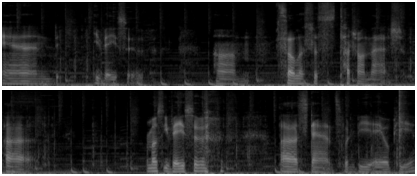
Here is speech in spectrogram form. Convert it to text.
and evasive. Um, so let's just touch on that. Uh, her most evasive uh, stance would be AOP,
